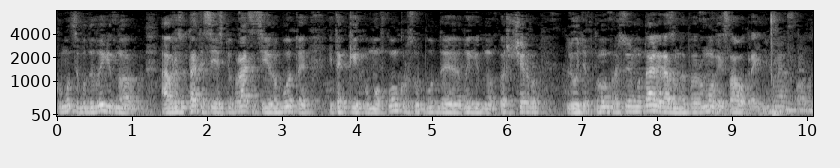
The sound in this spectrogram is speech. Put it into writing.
кому це буде вигідно. А в результаті цієї співпраці, цієї роботи і таких умов конкурсу буде вигідно в першу чергу людям. Тому працюємо далі разом до перемоги і слава Україні. Слава.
